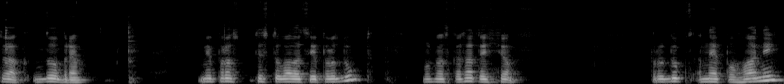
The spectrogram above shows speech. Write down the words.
Так, добре. Ми просто тестували цей продукт. Можна сказати, що продукт непоганий.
